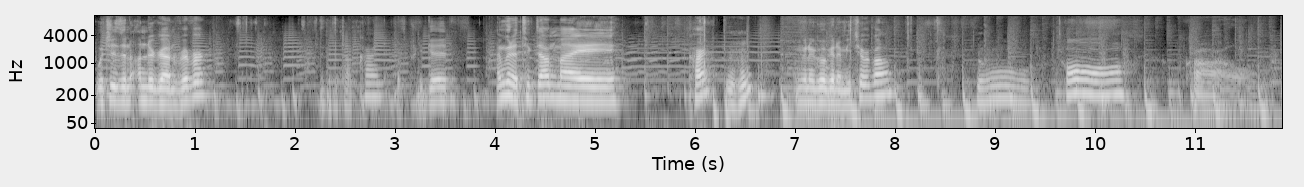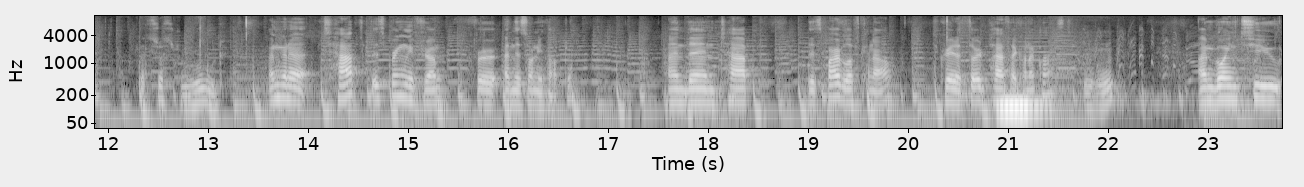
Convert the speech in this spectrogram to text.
which is an underground river. Look at the top card. That's pretty good. I'm gonna take down my card. Mm-hmm. I'm gonna go get a meteor golem. No, Oh. Carl, that's just rude. I'm gonna tap this Springleaf Drum for and this Ornithopter, and then tap this Spire Bluff Canal to create a third path Iconoclast. Mm-hmm. I'm going to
